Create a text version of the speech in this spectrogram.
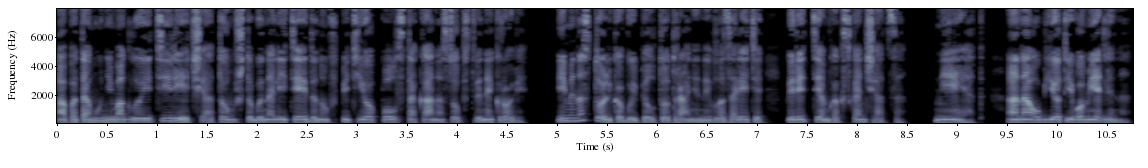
А потому не могло идти речи о том, чтобы налить Эйдену в питье полстакана собственной крови. Именно столько выпил тот раненый в лазарете перед тем, как скончаться. Нет, она убьет его медленно,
